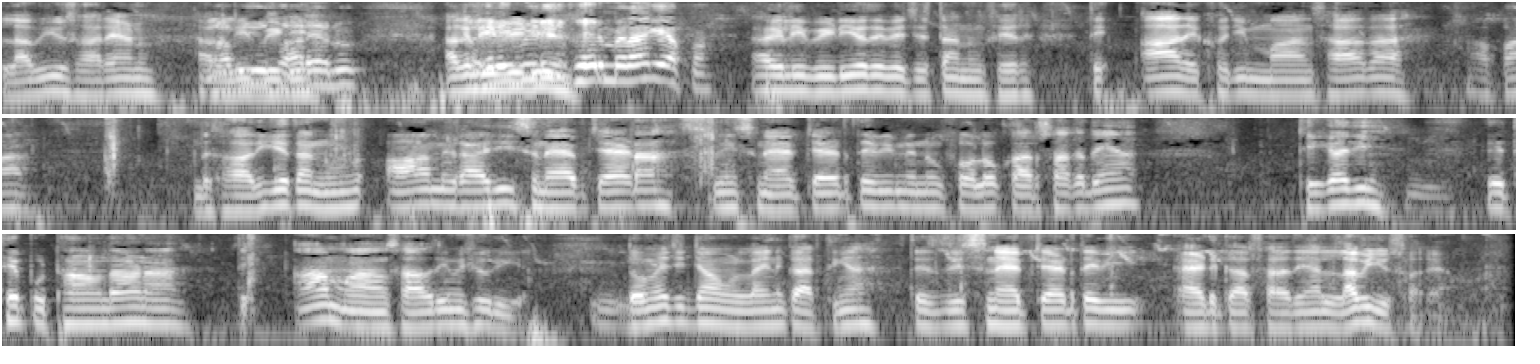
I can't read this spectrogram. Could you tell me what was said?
ਲਵ ਯੂ ਸਾਰਿਆਂ ਨੂੰ ਅਗਲੀ ਵੀਡੀਓ। ਅਗਲੀ ਵੀਡੀਓ ਫੇਰ ਮਿਲਾਂਗੇ ਆਪਾਂ। ਅਗਲੀ ਵੀਡੀਓ ਦੇ ਵਿੱਚ ਤੁਹਾਨੂੰ ਫਿਰ ਤੇ ਆਹ ਦੇਖੋ ਜੀ ਮਾਨ ਸਾਹਿਬ ਦਾ ਆਪਾਂ ਦਿਖਾ ਦਈਏ ਤੁਹਾਨੂੰ। ਆਹ ਮੇਰਾ ਜੀ ਸਨੈਪਚੈਟ ਆ ਤੁਸੀਂ ਸਨੈਪਚੈਟ ਤੇ ਵੀ ਮੈਨੂੰ ਫੋਲੋ ਕਰ ਸਕਦੇ ਆ। ਠੀਕ ਆ ਜੀ? ਇੱਥੇ ਪੁੱਠਾ ਆਉਂਦਾ ਹੋਣਾ। ਤੇ ਆਹ ਮਾਨ ਸਾਹਿਬ ਦੀ ਮਸ਼ਹੂਰੀ ਆ। ਦੋਵੇਂ ਚੀਜ਼ਾਂ ਆਨਲਾਈਨ ਕਰਤੀਆਂ ਤੇ ਤੁਸੀਂ ਸਨੈਪਚੈਟ ਤੇ ਵੀ ਐਡ ਕਰ ਸਕਦੇ ਆ। ਲਵ ਯੂ ਸਾਰਿਆਂ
